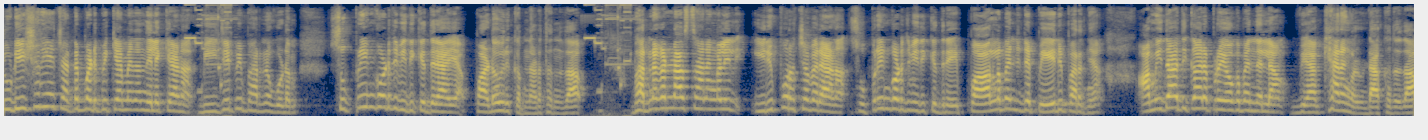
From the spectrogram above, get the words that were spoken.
ജുഡീഷ്യറിയെ ചട്ടം പഠിപ്പിക്കാമെന്ന നിലയ്ക്കാണ് ബി ജെ പി ഭരണകൂടം സുപ്രീം കോടതി വിധിക്കെതിരായ പടയൊരുക്കം നടത്തുന്നത്. ഭരണഘടനാ സ്ഥാനങ്ങളിൽ ഇരുപ്പുറച്ചവരാണ് സുപ്രീം കോടതി വിധിക്കെതിരെ പാർലമെന്റിന്റെ പേര് പറഞ്ഞ് അമിതാധികാര പ്രയോഗമെന്നെല്ലാം വ്യാഖ്യാനങ്ങൾ ഉണ്ടാക്കുന്നത്.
